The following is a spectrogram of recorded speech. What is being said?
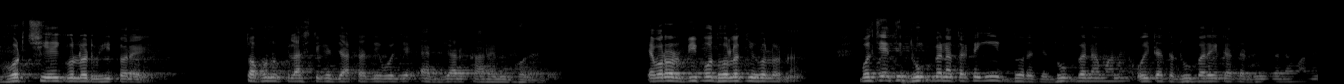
ভরছি এইগুলোর ভিতরে। তখনও প্লাস্টিকের জারটা দিয়ে বলছে, এক জার কারেন্ট ভরে দে। এবার ওর বিপদ হলো কি হলো না? বলছে, এতে ঢুকবে না তো, একটা ইট ধরেছে। ঢুকবে না মানে? ওইটাতে ঢুকবে আর এইটাতে ঢুকবে না মানে?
